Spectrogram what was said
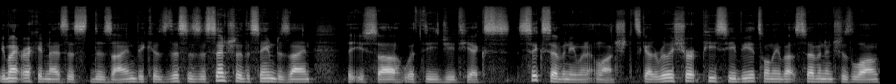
you might recognize this design because this is essentially the same design that you saw with the GTX 670 when it launched. It's got a really short PCB, it's only about 7 inches long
